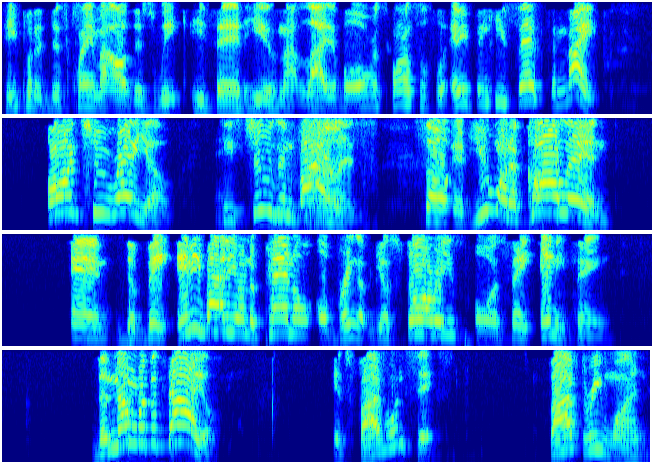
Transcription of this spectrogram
he put a disclaimer out this week. He said he is not liable or responsible for anything he says tonight on True Radio. He's choosing violence. So if you want to call in and debate anybody on the panel or bring up your stories or say anything, the number to dial is 516-531-9828.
